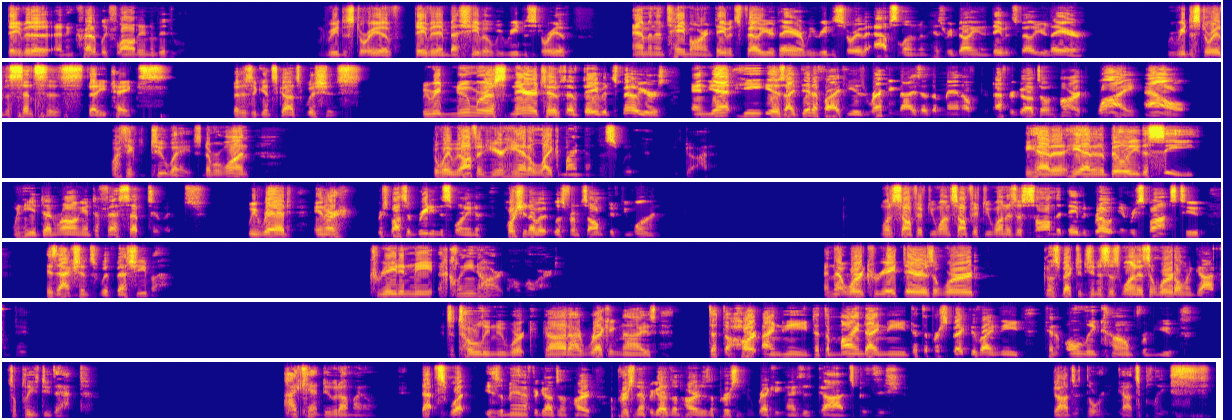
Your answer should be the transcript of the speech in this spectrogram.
David a, an incredibly flawed individual. We read the story of David and Bathsheba. We read the story of Amnon and Tamar and David's failure there. We read the story of Absalom and his rebellion and David's failure there. We read the story of the census that he takes that is against God's wishes. We read numerous narratives of David's failures, and yet he is identified, he is recognized as a man after God's own heart. Why? How? Well, I think two ways. Number one, the way we often hear, he had a like mindedness with, with God. He had a he had an ability to see when he had done wrong and to fess up to it. We read in our responsive reading this morning, a portion of it was from Psalm 51. What is Psalm 51? Psalm 51 is a psalm that David wrote in response to his actions with Bathsheba. Create in me a clean heart, O Lord. And that word create there is a word, goes back to Genesis 1, it's a word only God can do. It's a totally new work. God, I recognize that the heart I need, that the mind I need, that the perspective I need can only come from you. So please do that. I can't do it on my own. That's what is a man after God's own heart. A person after God's own heart is a person who recognizes God's position, God's authority, God's place.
